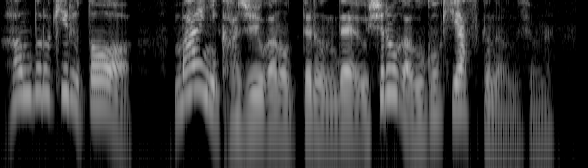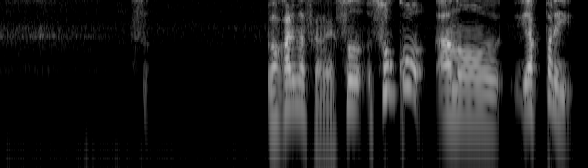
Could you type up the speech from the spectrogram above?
ハンドル切ると、前に荷重が乗ってるんで、後ろが動きやすくなるんですよね。わかりますかね？そ、そこ、あの、やっぱり、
